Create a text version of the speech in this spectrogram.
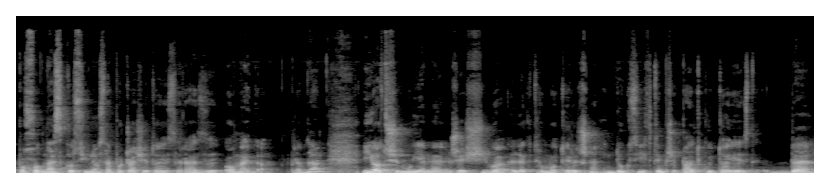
pochodna z kosinusa po czasie to jest razy omega, prawda? I otrzymujemy, że siła elektromotoryczna indukcji w tym przypadku to jest b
